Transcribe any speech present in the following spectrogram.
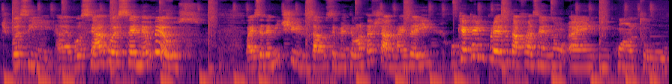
Tipo assim, é, você adoecer, meu Deus, vai ser demitido, sabe? Você meteu um atestado. Mas aí, o que, é que a empresa tá fazendo é, enquanto.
